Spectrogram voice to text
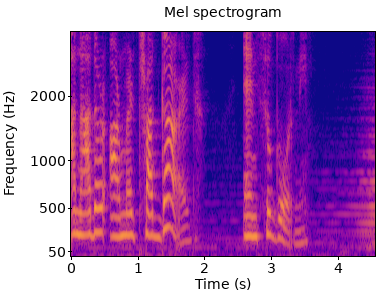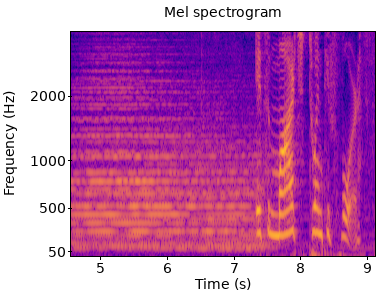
another armored truck guard, Enzo Gorni. It's March 24th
